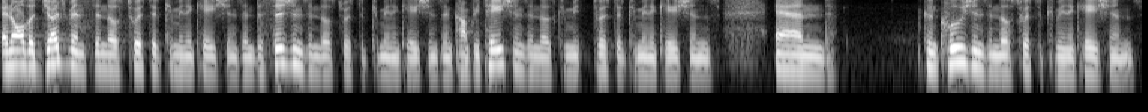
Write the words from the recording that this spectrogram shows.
And all the judgments in those twisted communications and decisions in those twisted communications and computations in those commu- twisted communications and conclusions in those twisted communications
